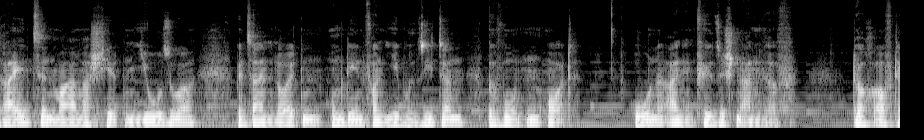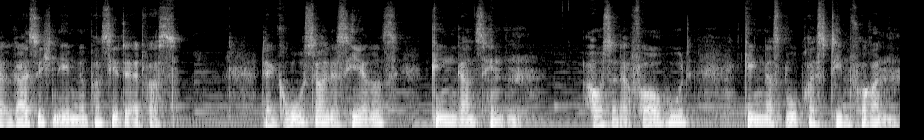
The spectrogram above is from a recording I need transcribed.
13 Mal marschierten Josua mit seinen Leuten um den von Jebusitern bewohnten Ort, ohne einen physischen Angriff. Doch auf der geistlichen Ebene passierte etwas. Der Großteil des Heeres ging ganz hinten. Außer der Vorhut ging das Lobpreisteam voran,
